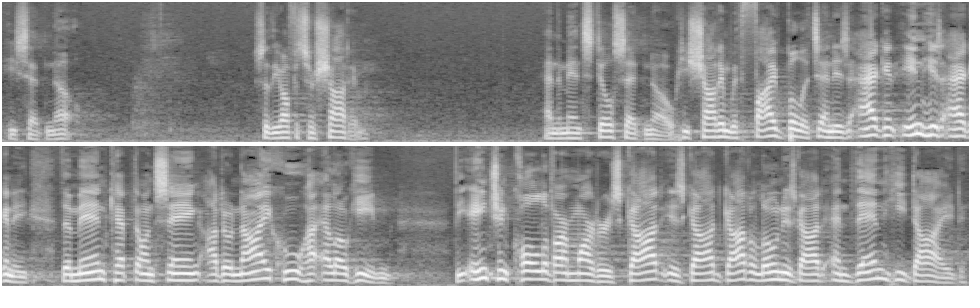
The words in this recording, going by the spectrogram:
He said, No. So the officer shot him. And the man still said no. He shot him with five bullets, and his in his agony, the man kept on saying, Adonai hu ha-Elohim, the ancient call of our martyrs God is God, God alone is God, and then he died.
